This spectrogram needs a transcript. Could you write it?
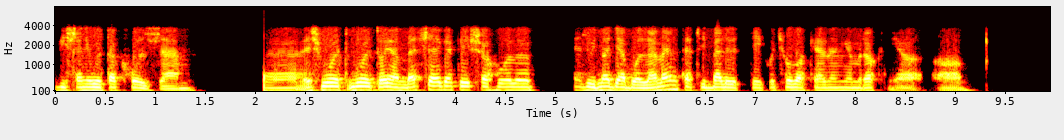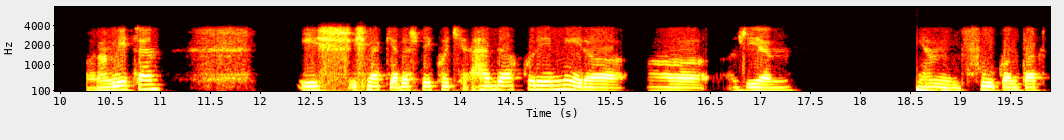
viszonyultak hozzám. És volt, volt olyan beszélgetés, ahol ez úgy nagyjából lement, tehát hogy belőtték, hogy hova kell engem rakni a, a a ranglétrán, és, és megkérdezték, hogy hát de akkor én miért a, a, az ilyen, ilyen full kontakt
